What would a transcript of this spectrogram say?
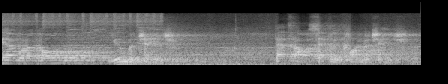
We have what I call human change. That's our second climate change.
